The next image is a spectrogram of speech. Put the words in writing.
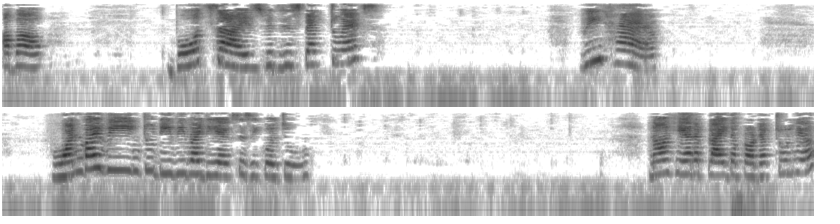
above both sides with respect to x we have 1 by v into dv by dx is equal to now here apply the product rule here.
